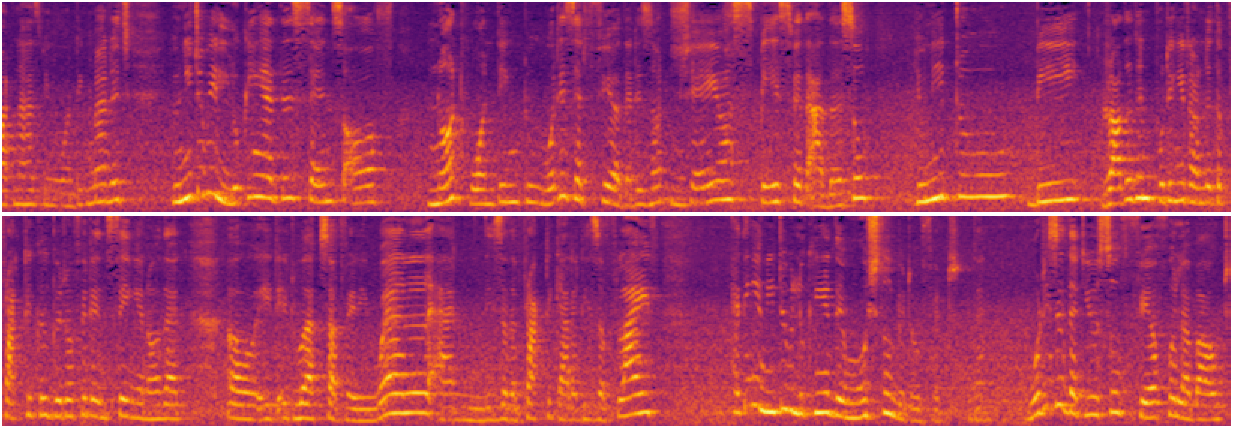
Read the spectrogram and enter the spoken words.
partner has been wanting marriage. You need to be looking at this sense of not wanting to. What is that fear that is not share your space with others? So you need to be rather than putting it under the practical bit of it and saying you know that oh it, it works out very well and these are the practicalities of life i think you need to be looking at the emotional bit of it. That what is it that you're so fearful about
